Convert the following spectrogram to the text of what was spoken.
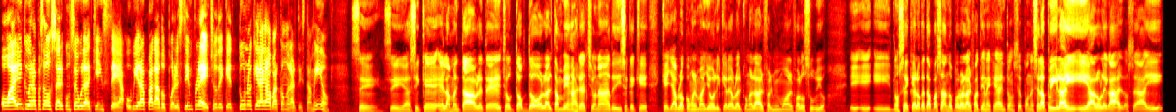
o alguien que hubiera pasado cerca, un seguridad, quien sea, hubiera pagado por el simple hecho de que tú no quieras grabar con el artista mío. Sí, sí, así que es lamentable este hecho. Top Dollar también ha reaccionado y dice que, que, que ya habló con el mayor y quiere hablar con el Alfa, el mismo Alfa lo subió y, y, y no sé qué es lo que está pasando, pero el Alfa tiene que entonces ponerse la pila y, y a lo legal, o sea, ahí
